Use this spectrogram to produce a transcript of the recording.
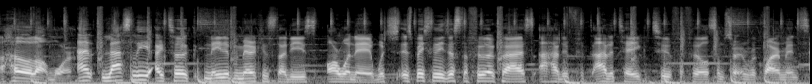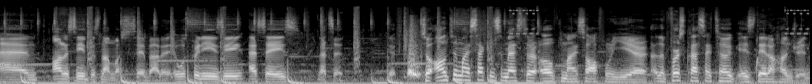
a hell of a lot more. And lastly, I took Native American Studies R1A, which is basically just a filler class I had to, I had to take to fulfill some certain requirements. And honestly, there's not much to say about it. It was pretty easy, essays, that's it. Good. So on to my second semester of my sophomore year. The first class I took is Data 100,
